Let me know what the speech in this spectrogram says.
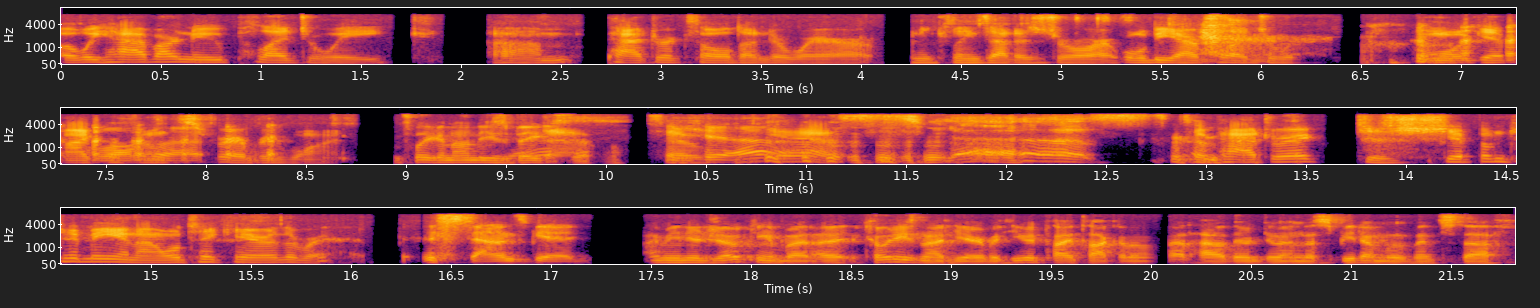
Well, we have our new pledge week. Um, Patrick's old underwear when he cleans out his drawer will be our pledge week, and we'll get microphones for everyone. It's like an undies bake sale. So Yeah. yes. yes. So Patrick, just ship them to me, and I will take care of the rest. It sounds good. I mean, you're joking, but uh, Cody's not here, but he would probably talk about how they're doing the speedo movement stuff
